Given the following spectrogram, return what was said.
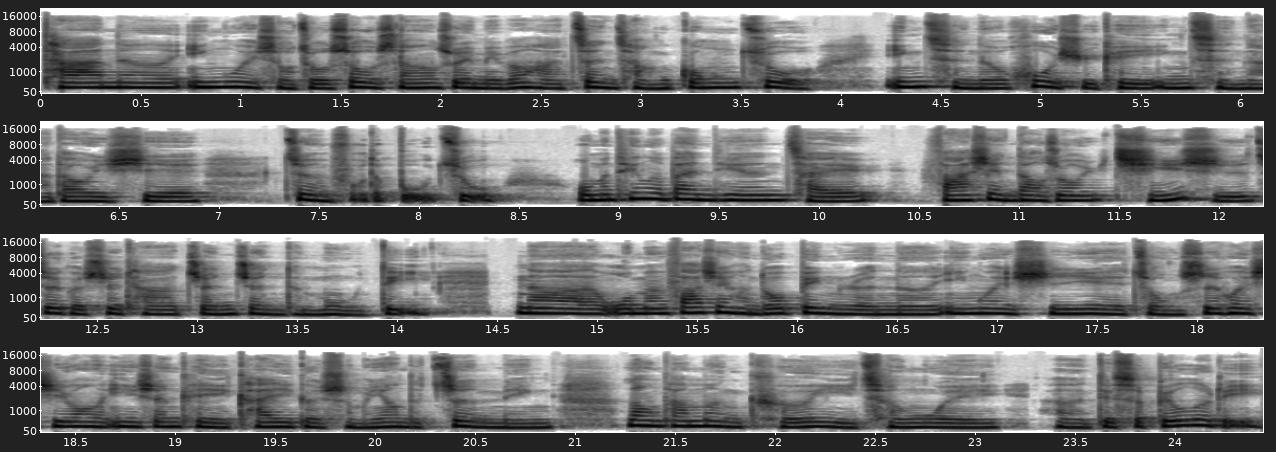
他呢因为手肘受伤，所以没办法正常工作，因此呢或许可以因此拿到一些政府的补助。我们听了半天才。发现到说，其实这个是他真正的目的。那我们发现很多病人呢，因为失业，总是会希望医生可以开一个什么样的证明，让他们可以成为呃 disability，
